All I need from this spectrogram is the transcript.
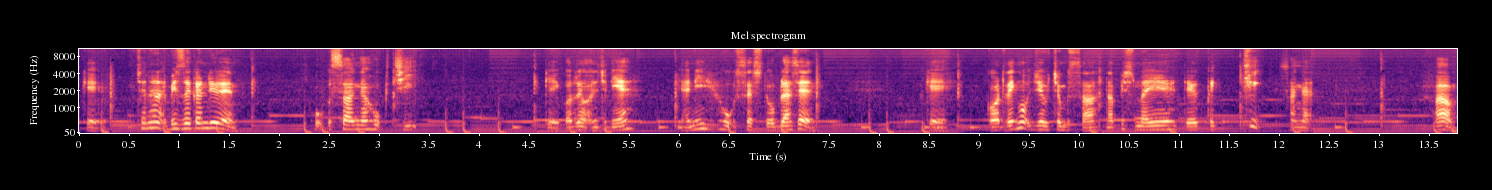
Okey. Macam mana nak bezakan dia kan? Hook besar dengan hook kecil. Okey kau tengok macam ni eh. Yang ni hook size 12 kan? Okey kau tengok je macam besar Tapi sebenarnya dia kecil sangat. Faham?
